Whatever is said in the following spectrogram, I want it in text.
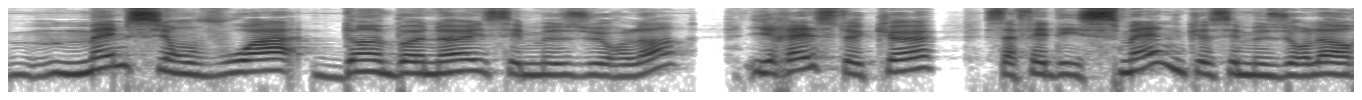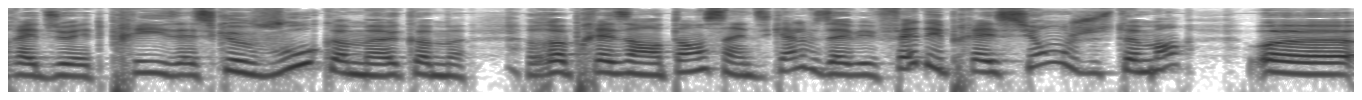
même si on voit d'un bon œil ces mesures-là, il reste que ça fait des semaines que ces mesures-là auraient dû être prises. Est-ce que vous, comme comme représentant syndical, vous avez fait des pressions justement euh,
